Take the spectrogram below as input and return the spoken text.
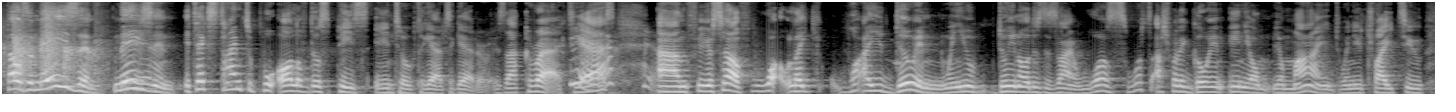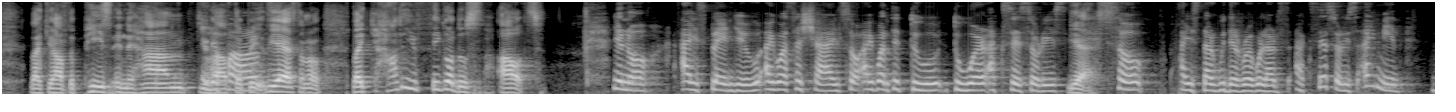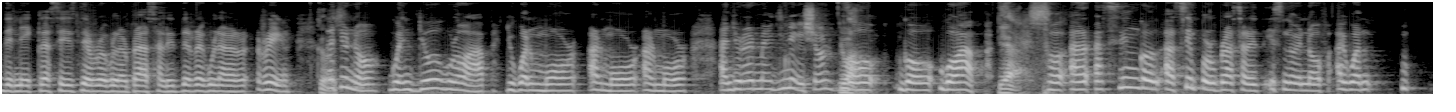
That was amazing. Amazing. It takes time to put all of those pieces into together together. Is that correct? Yeah, Yes. yeah. And for yourself, what like what are you doing when you're doing all this design? What's what's actually going in your, your mind when you try to like you have the piece in the hand, you the have the piece, yes, and all. like how do you figure those out? You know, I explained you, I was a child, so I wanted to, to wear accessories. Yes. So I start with the regular accessories. I mean, the necklaces, the regular bracelet, the regular ring. Good. But you know, when you grow up, you want more and more and more, and your imagination You go, go, go up. Yes. So a, a single, a simple bracelet is not enough. I want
